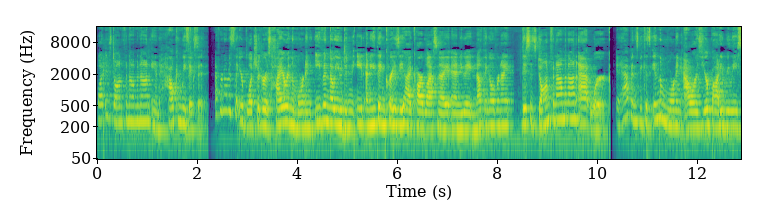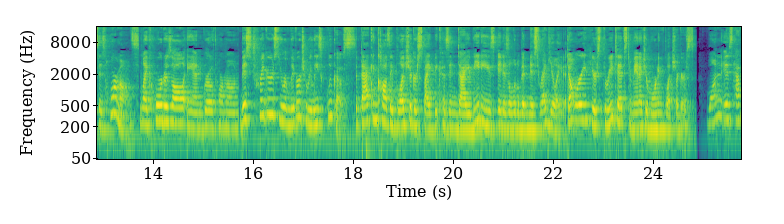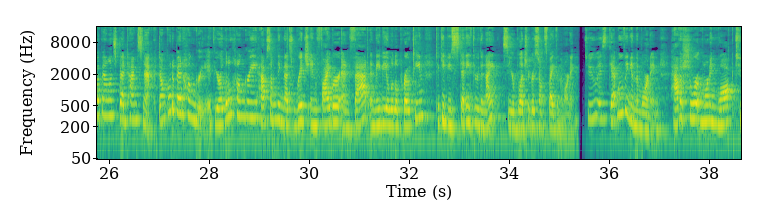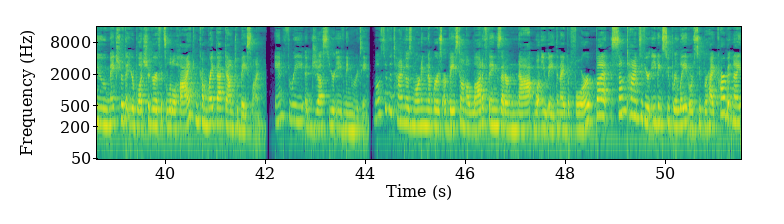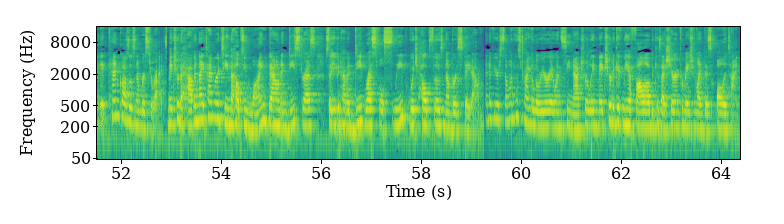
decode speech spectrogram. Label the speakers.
Speaker 1: What is dawn phenomenon and how can we fix it? Ever notice that your blood sugar is higher in the morning even though you didn't eat anything crazy high carb last night and you ate nothing overnight? This is dawn phenomenon at work. It happens because in the morning hours your body releases hormones like cortisol and growth hormone. This triggers your liver to release glucose. But that can cause a blood sugar spike because in diabetes it is a little bit misregulated. Don't worry, here's three tips to manage your morning blood sugars. One is have a balanced bedtime snack. Don't go to bed hungry. If you're a little hungry, have something that's rich in fiber and fat and maybe a little protein to keep you steady through the night so your blood sugars don't spike in the morning. Two is get moving in the morning. Have a short morning walk to make sure that your blood sugar, if it's a little high, can come right back down to baseline. And three, adjust your evening routine. Most of the time, those morning numbers are based on a lot of things that are not what you ate the night before, but sometimes if you're eating super late or super high carb at night, it can cause those numbers to rise. Make sure to have a nighttime routine that helps you wind down and de-stress so that you can have a deep, restful sleep, which helps those numbers stay down. And if you're someone who's trying to lower your A1C naturally, make sure to give me a follow because I share information like this all the time.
